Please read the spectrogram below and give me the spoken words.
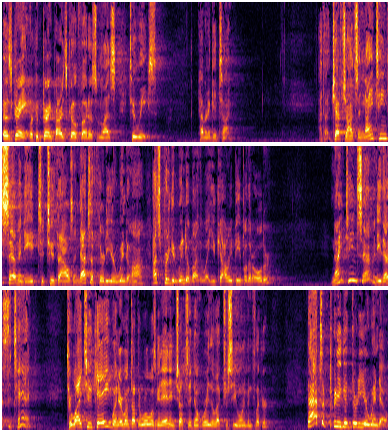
It was great. We're comparing Pirates Cove photos from the last two weeks. Having a good time. I thought, Jeff Johnson, 1970 to 2000, that's a 30 year window, huh? That's a pretty good window, by the way. You Calvary people that are older? 1970, that's the 10. To Y2K, when everyone thought the world was going to end, and Chuck said, Don't worry, the electricity won't even flicker. That's a pretty good 30 year window.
